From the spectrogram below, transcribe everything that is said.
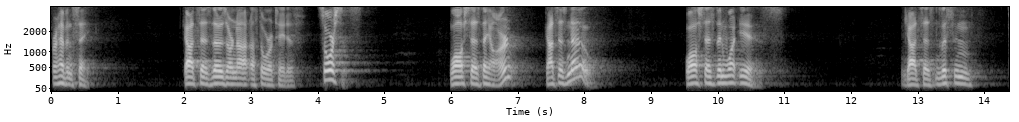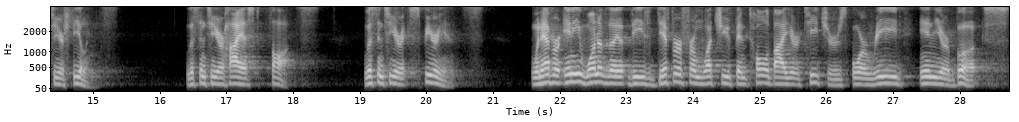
for heaven's sake. God says those are not authoritative sources. Walsch says they aren't. God says no. Walsch says, then what is? God says, listen to your feelings. Listen to your highest thoughts. Listen to your experience. Whenever any one of the, these differ from what you've been told by your teachers or read in your books,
